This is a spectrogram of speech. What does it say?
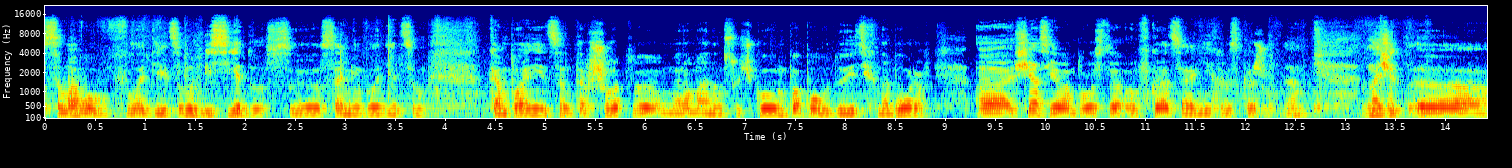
самого владельца, ну, беседу с самим владельцем компании Центршот Романом Сучковым по поводу этих наборов. Сейчас я вам просто вкратце о них расскажу. Да? Значит, э,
